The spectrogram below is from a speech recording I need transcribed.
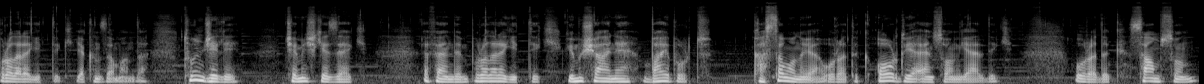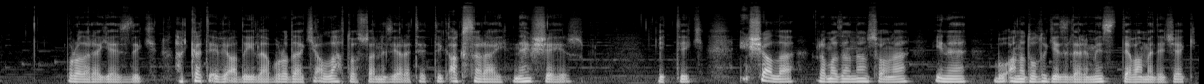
buralara gittik yakın zamanda. Tunceli, Çemişgezek, efendim buralara gittik. Gümüşhane, Bayburt, Kastamonu'ya uğradık. Ordu'ya en son geldik. Uğradık. Samsun, buralara gezdik. Hakikat Evi adıyla buradaki Allah dostlarını ziyaret ettik. Aksaray, Nevşehir gittik. İnşallah Ramazan'dan sonra yine bu Anadolu gezilerimiz devam edecek.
